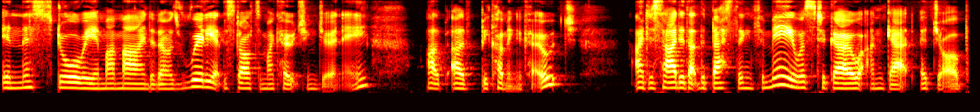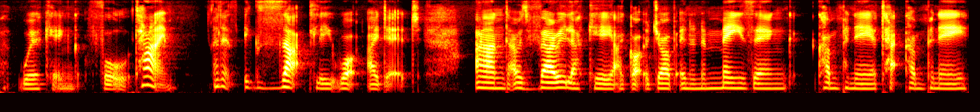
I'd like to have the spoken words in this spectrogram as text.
in this story in my mind, and I was really at the start of my coaching journey of, becoming a coach. I decided that the best thing for me was to go and get a job working full time. And it's exactly what I did. And I was very lucky. I got a job in an amazing company, a tech company,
